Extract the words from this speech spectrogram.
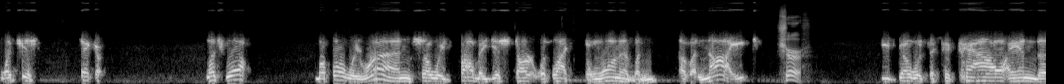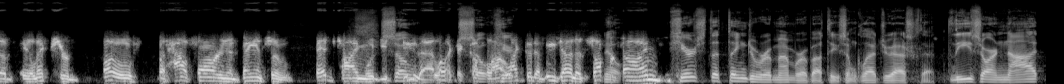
let's just take a let's walk before we run, so we'd probably just start with like the one of a of a night. Sure. You'd go with the cacao and the elixir both, but how far in advance of bedtime would you so, do that? Like a couple so hours? Like could it be done at supper time? Here's the thing to remember about these. I'm glad you asked that. These are not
